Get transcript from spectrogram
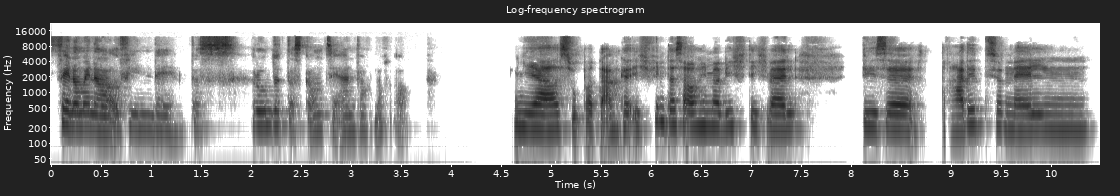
phänomenal finde. Das rundet das Ganze einfach noch ab. Ja, super, danke. Ich finde das auch immer wichtig, weil diese traditionellen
